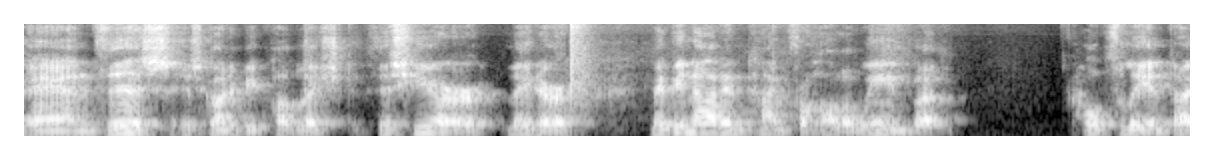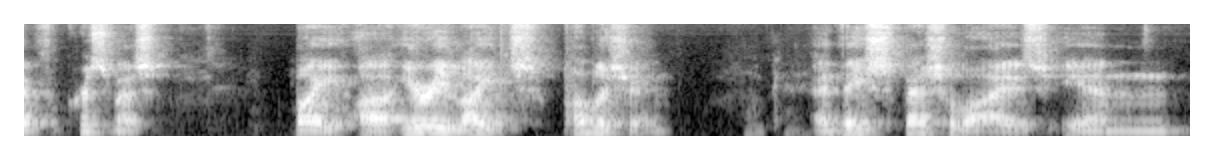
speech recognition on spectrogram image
And this is going to be published this year later, maybe not in time for Halloween, but hopefully in time for Christmas by uh, Eerie Lights Publishing. Okay. And they specialize in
